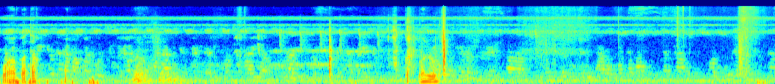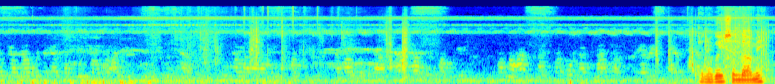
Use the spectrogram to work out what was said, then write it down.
Pumapatak. Kapal oh. Nyo guys, ang dami.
